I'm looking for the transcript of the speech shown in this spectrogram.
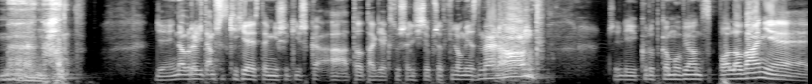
Manhunt! Dzień dobry, witam wszystkich, ja jestem Miszy Kiszka, a to tak jak słyszeliście przed chwilą jest Manhunt! Czyli krótko mówiąc polowanie,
